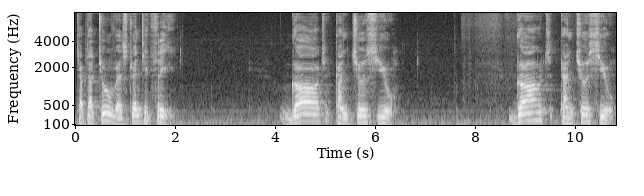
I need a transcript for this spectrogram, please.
chapter 2, verse 23. God can choose you. God can choose you.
